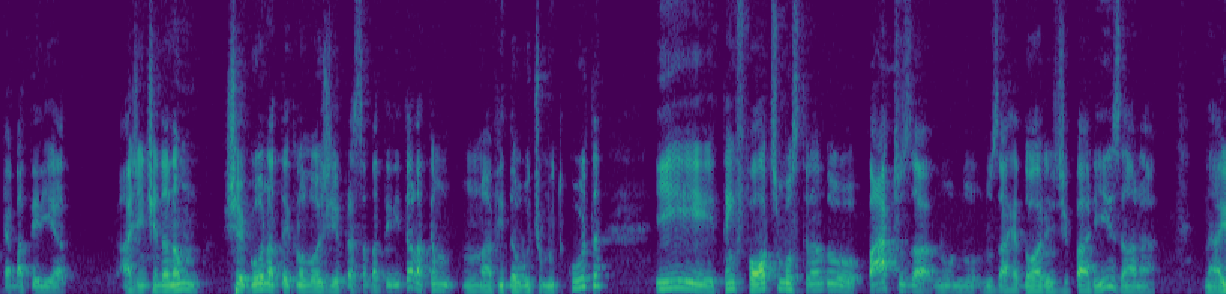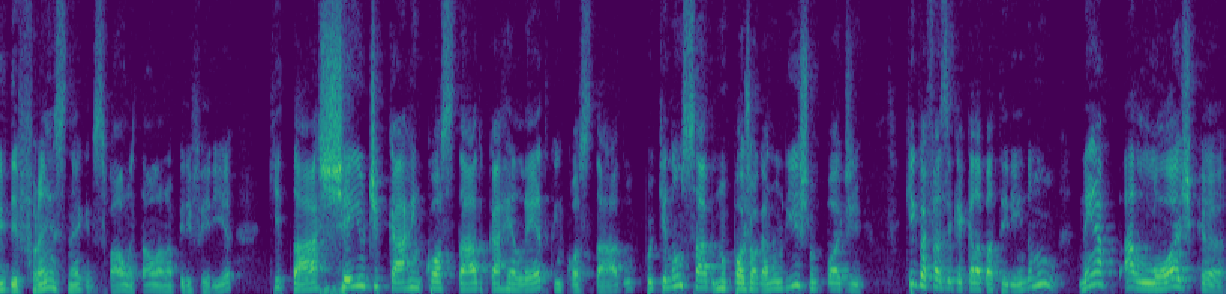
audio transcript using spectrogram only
Que a bateria, a gente ainda não chegou na tecnologia para essa bateria, então ela tem um, uma vida útil muito curta e tem fotos mostrando pátios a, no, no, nos arredores de Paris, lá na, na Ile de France, né, que eles falam e tal, lá na periferia, que tá cheio de carro encostado, carro elétrico encostado, porque não sabe, não pode jogar no lixo, não pode. O que vai fazer com aquela bateria? Ainda não, nem a, a lógica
